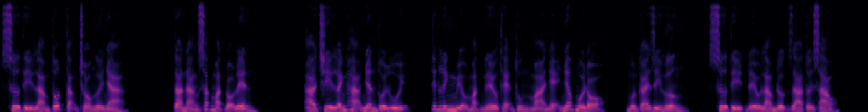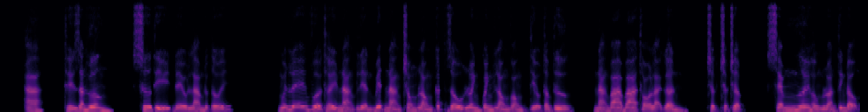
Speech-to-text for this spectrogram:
sư tỷ làm tốt tặng cho ngươi nha. Ta nàng sắc mặt đỏ lên. A chi lánh hạ nhân tối lui, tiết linh miểu mặt nếu thẹn thùng mà nhẹ nhấp môi đỏ, muốn cái gì hương, sư tỷ đều làm được ra tới sao. A, thế gian hương, sư tỷ đều làm được tới. Nguyễn Lễ vừa thấy nàng liền biết nàng trong lòng cất giấu loanh quanh lòng vòng tiểu tâm tư, nàng ba ba thò lại gần, chậc chậc chậc, xem ngươi hồng loan tinh động,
